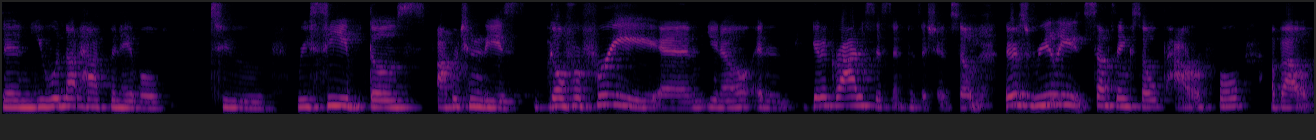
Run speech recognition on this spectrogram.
then you would not have been able to receive those opportunities go for free and you know and get a grad assistant position so there's really something so powerful about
